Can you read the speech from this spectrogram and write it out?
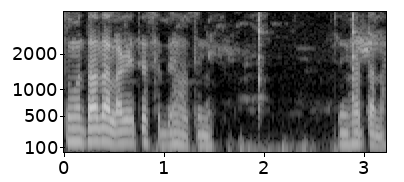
তোমার দাদা লাগাইতেছে দেখো তুমি। তুমি পারতা না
